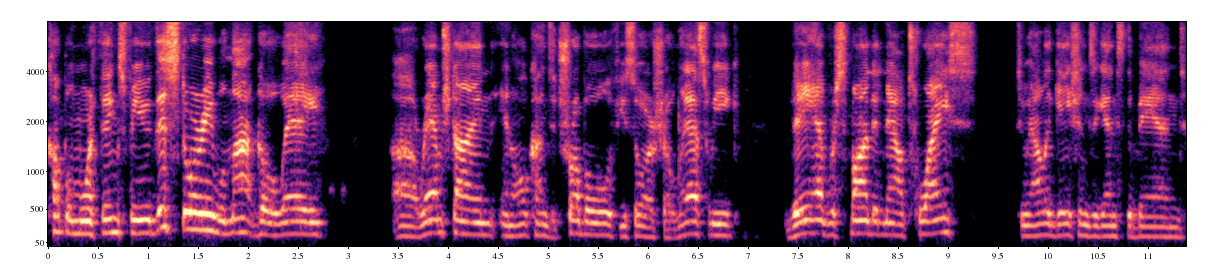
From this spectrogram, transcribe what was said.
couple more things for you. This story will not go away. Uh, Rammstein in all kinds of trouble. If you saw our show last week, they have responded now twice to allegations against the band,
